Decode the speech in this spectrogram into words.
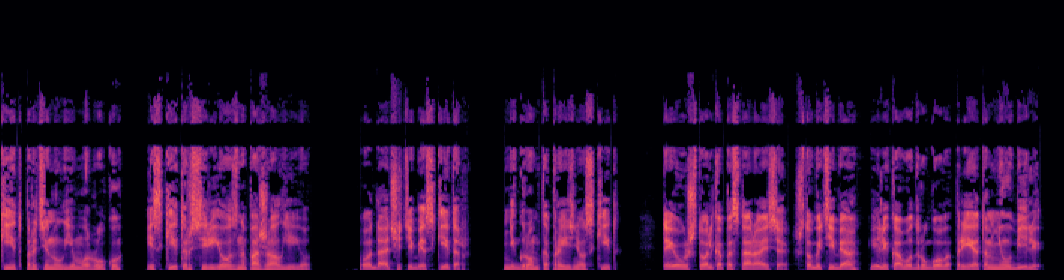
Кит протянул ему руку, и Скитер серьезно пожал ее. «Удачи тебе, Скитер», негромко произнес Кит. «Ты уж только постарайся, чтобы тебя или кого другого при этом не убили».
